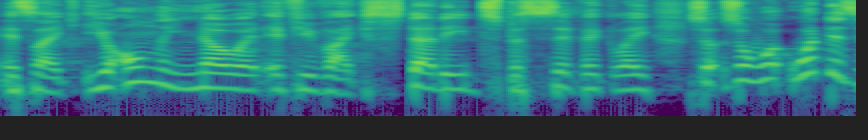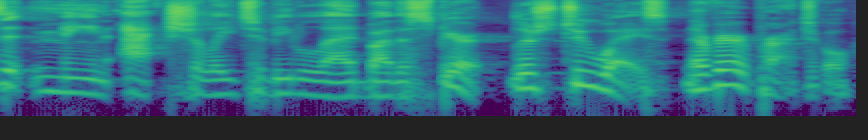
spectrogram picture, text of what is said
It's like you only know it if you've like studied specifically. So so what what does it mean actually to be led by the Spirit? There's two ways. They're very practical.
